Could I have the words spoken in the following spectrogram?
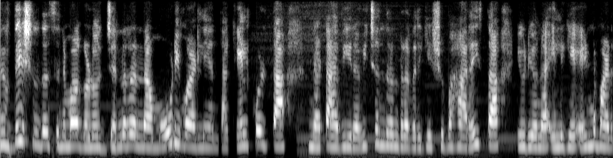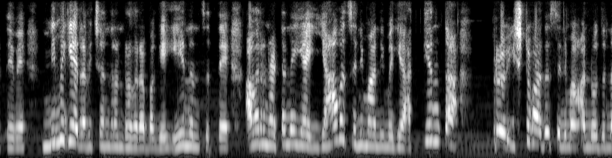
ನಿರ್ದೇಶನದ ಸಿನಿಮಾಗಳು ಜನರನ್ನ ಮೋಡಿ ಮಾಡ್ಲಿ ಅಂತ ಕೇಳ್ಕೊಳ್ತಾ ನಟ ವಿ ರವಿಚಂದ್ರನ್ ರವರಿಗೆ ಶುಭ ಹಾರೈಸ್ತಾ ವಿಡಿಯೋನ ಇಲ್ಲಿಗೆ ಎಂಡ್ ಮಾಡ್ತೇವೆ. ನಿಮಗೆ ರವಿಚಂದ್ರನ್ ರವರ ಬಗ್ಗೆ ಏನ್ ಅನ್ಸುತ್ತೆ? ಅವರ ನಟನೆಯ ಯಾವ ಸಿನಿಮಾ ನಿಮಗೆ ಅತ್ಯಂತ ಇಷ್ಟವಾದ ಸಿನಿಮಾ ಅನ್ನೋದನ್ನ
